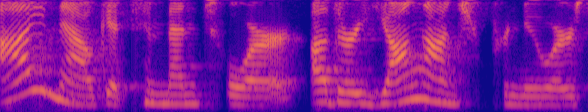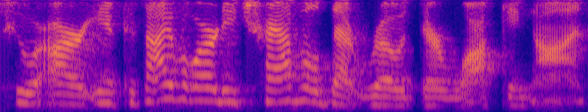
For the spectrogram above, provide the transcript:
I now get to mentor other young entrepreneurs who are, you know, because I've already traveled that road they're walking on.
